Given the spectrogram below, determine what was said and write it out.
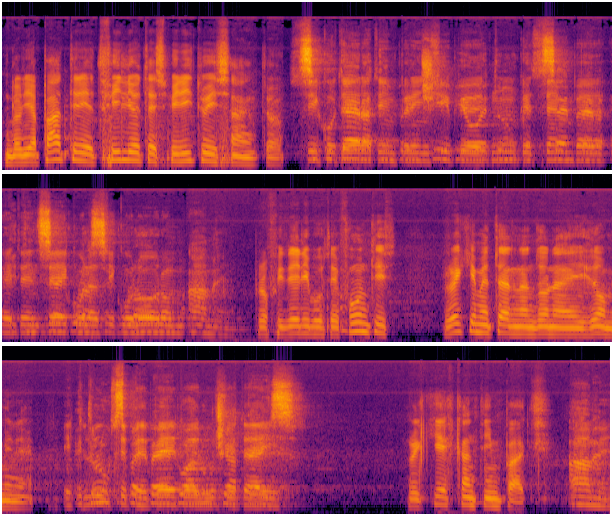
Gloria Patri et Filio et Spiritui Sancto. Sic ut erat in principio et nunc et semper et in saecula saeculorum. Amen. Pro fidelibus defuntis, requiem aeternam dona eis Domine. Et lux perpetua luceat eis. Requiescant in pace. Amen.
